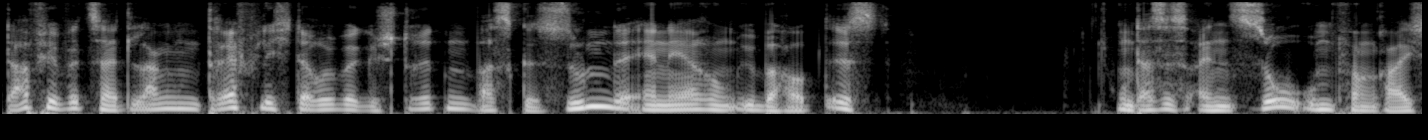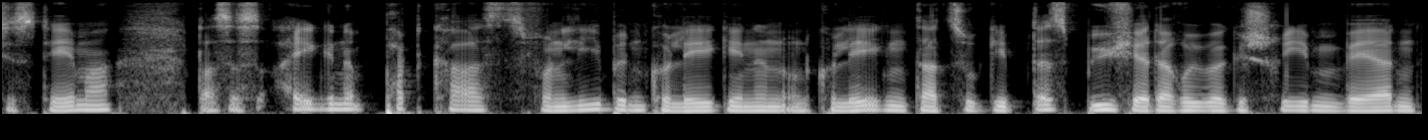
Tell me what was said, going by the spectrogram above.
Dafür wird seit langem trefflich darüber gestritten, was gesunde Ernährung überhaupt ist. Und das ist ein so umfangreiches Thema, dass es eigene Podcasts von lieben Kolleginnen und Kollegen dazu gibt, dass Bücher darüber geschrieben werden,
